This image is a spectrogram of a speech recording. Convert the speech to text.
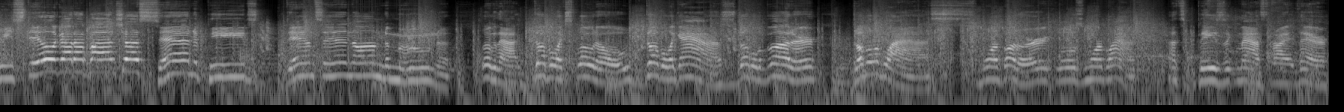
We still got a bunch of centipedes dancing on the moon. Look at that. Double explodo, double the gas, double the butter, double the blast. More butter equals more blast. That's basic math right there.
